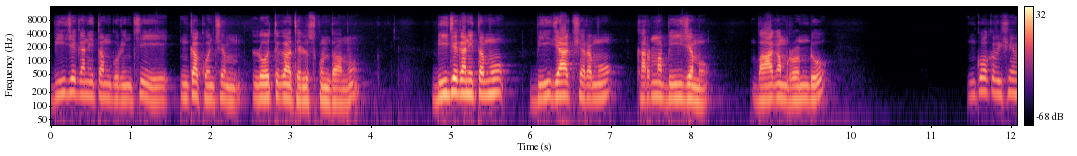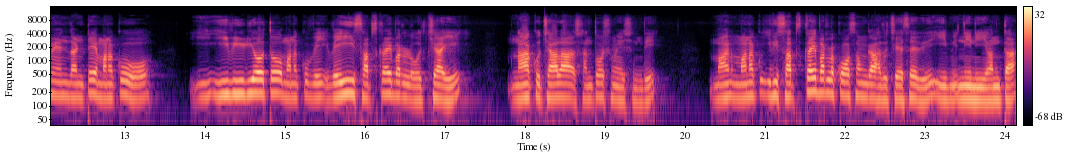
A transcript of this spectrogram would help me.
బీజగణితం గురించి ఇంకా కొంచెం లోతుగా తెలుసుకుందాము. బీజగణితము బీజాక్షరము కర్మ బీజము భాగం రెండు. ఇంకొక విషయం ఏంటంటే మనకు ఈ ఈ వీడియోతో మనకు వెయ్యి వెయ్యి సబ్స్క్రైబర్లు వచ్చాయి. నాకు చాలా సంతోషం వేసింది. మనకు ఇది సబ్స్క్రైబర్ల కోసం కాదు చేసేది ఈ నేను ఇవంతా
